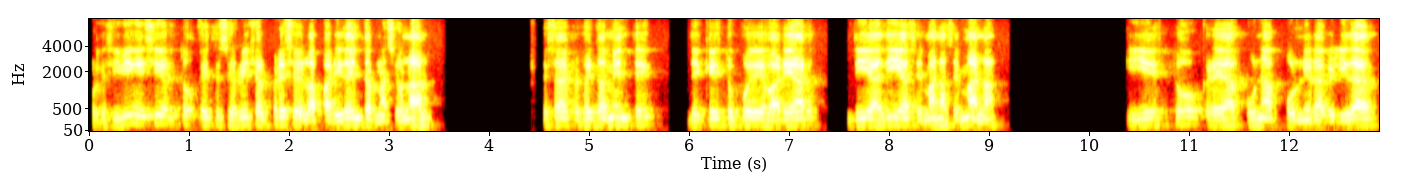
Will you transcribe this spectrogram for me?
Porque si bien es cierto, este se rige al precio de la paridad internacional, usted sabe perfectamente de que esto puede variar día a día, semana a semana, y esto crea una vulnerabilidad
